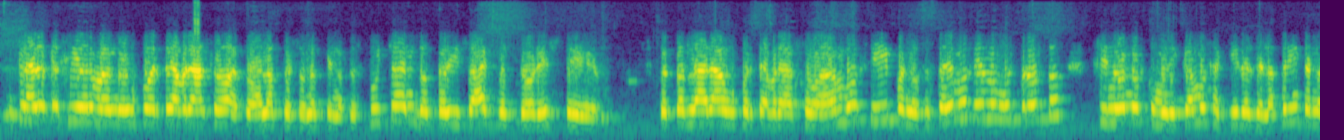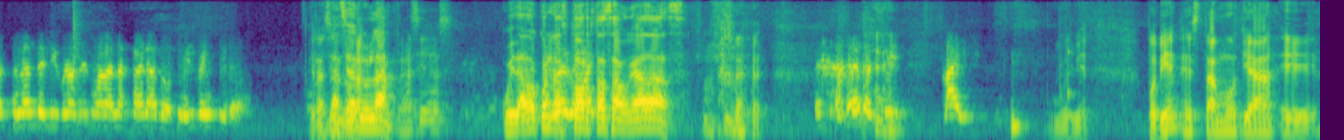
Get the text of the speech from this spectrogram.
Claro que sí, Armando, un fuerte abrazo a todas las personas que nos escuchan, doctor Isaac, doctor este Doctor Lara, un fuerte abrazo a ambos y pues nos estaremos viendo muy pronto. Si no, nos comunicamos aquí desde la Feria Internacional del Libro de Guadalajara 2022. Gracias, Gracias Lula. Gracias. Cuidado con las tortas ahogadas. sí, bye. Muy bien. Pues bien, estamos ya eh,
